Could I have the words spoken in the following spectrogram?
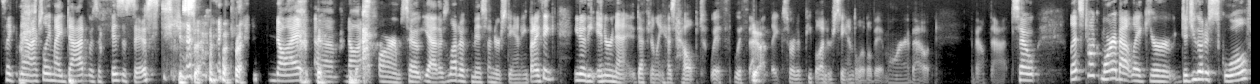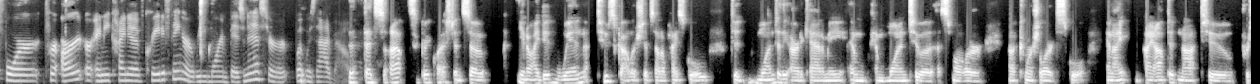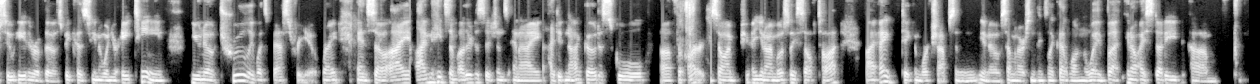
It's like, no, actually, my dad was a physicist, So, like, right. not um, not a farm. So yeah, there's a lot of misunderstanding. But I think you know the internet definitely has helped with with that. Yeah. Like, sort of people understand a little bit more about about that. So let's talk more about like your did you go to school for for art or any kind of creative thing or were you more in business or what was that about That- That's, uh, that's a great question. So, you know, I did win two scholarships out of high school to one to the Art Academy and, and one to a, a smaller uh, commercial arts school. And I, I opted not to pursue either of those because, you know, when you're 18, you know truly what's best for you, right? And so I, I made some other decisions and I, I did not go to school uh, for art. So I'm, you know, I'm mostly self-taught. I, I've taken workshops and you know seminars and things like that along the way. But you know, I studied um,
